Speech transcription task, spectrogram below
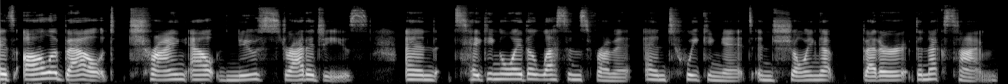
It's all about trying out new strategies and taking away the lessons from it and tweaking it and showing up better the next time.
